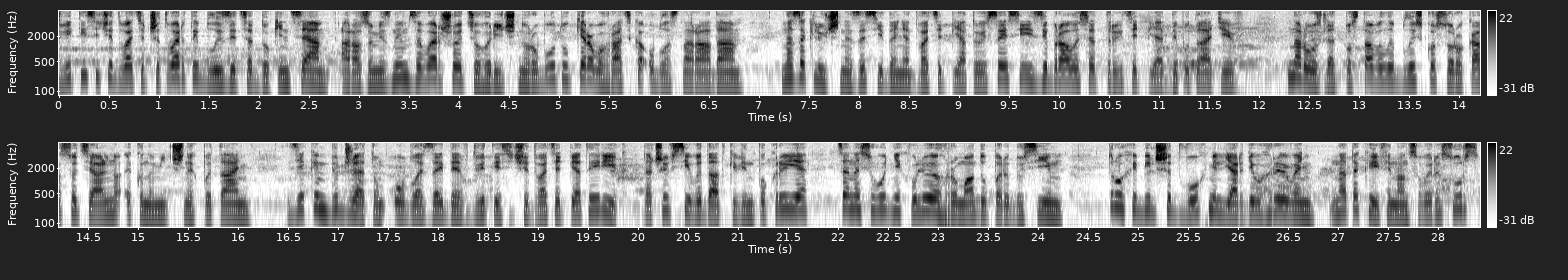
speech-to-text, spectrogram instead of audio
2024 близиться до кінця, а разом із ним завершує цьогорічну роботу Кіровоградська обласна рада. На заключне засідання 25-ї сесії зібралися 35 депутатів. На розгляд поставили близько 40 соціально-економічних питань. З яким бюджетом область зайде в 2025 рік та чи всі видатки він покриє, це на сьогодні хвилює громаду передусім. Трохи більше 2 мільярдів гривень. На такий фінансовий ресурс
